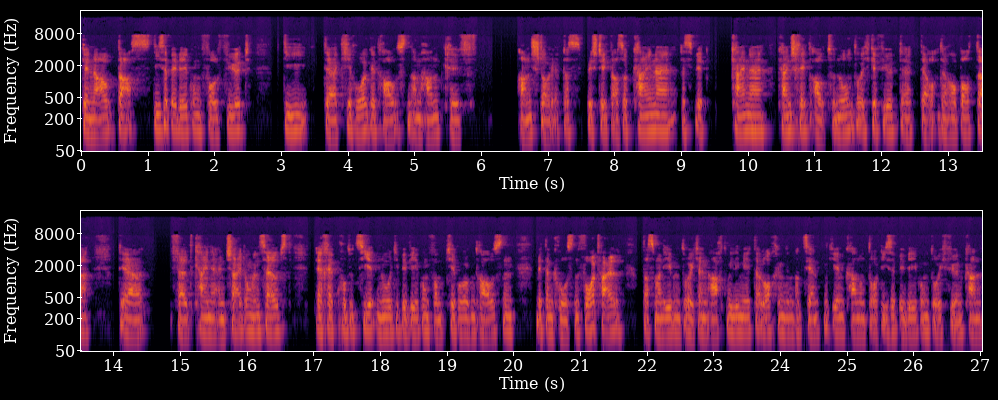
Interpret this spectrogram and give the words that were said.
genau das, diese Bewegung vollführt, die der Chirurge draußen am Handgriff ansteuert. Das besteht also keine, es wird keine, kein Schritt autonom durchgeführt. Der, der, der Roboter, der fällt keine Entscheidungen selbst. Er reproduziert nur die Bewegung vom Chirurgen draußen mit dem großen Vorteil, dass man eben durch ein 8 Millimeter Loch in den Patienten gehen kann und dort diese Bewegung durchführen kann,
